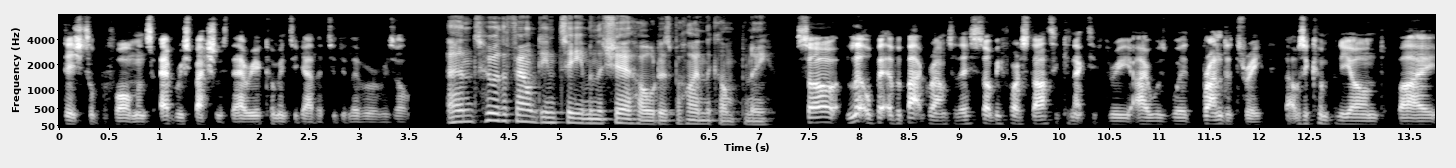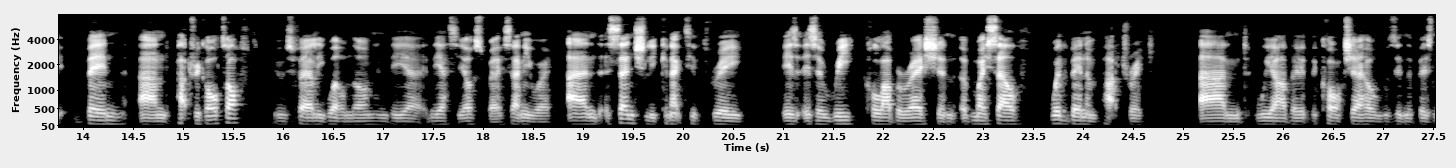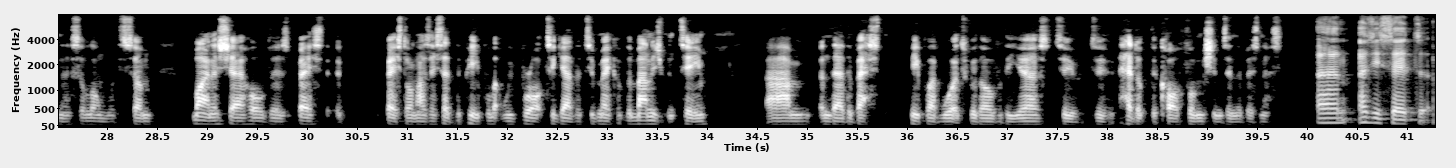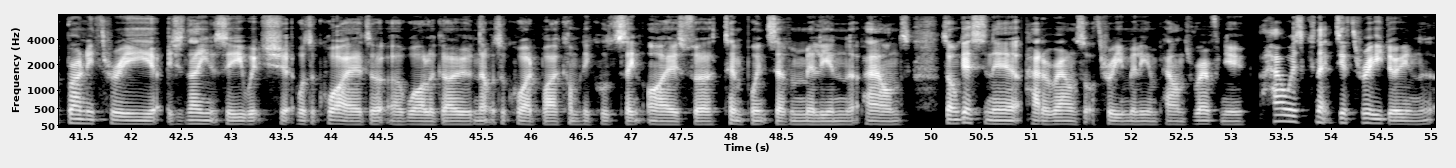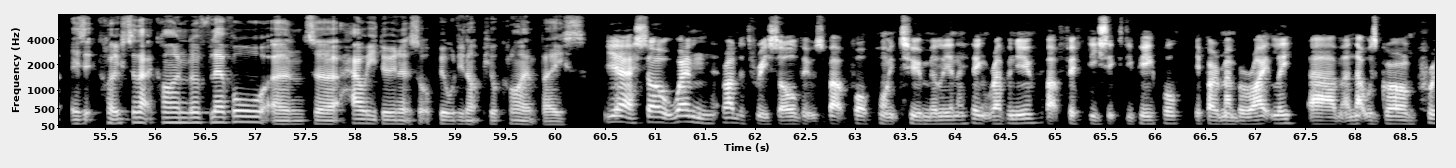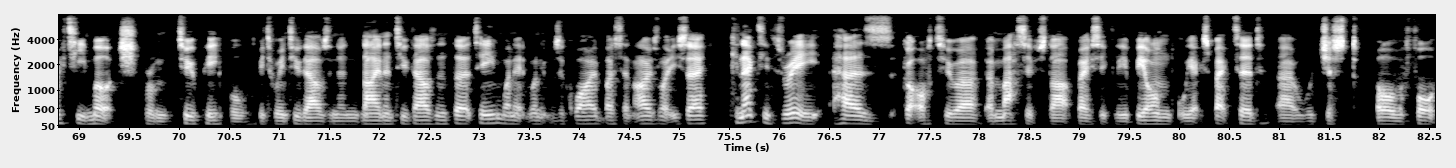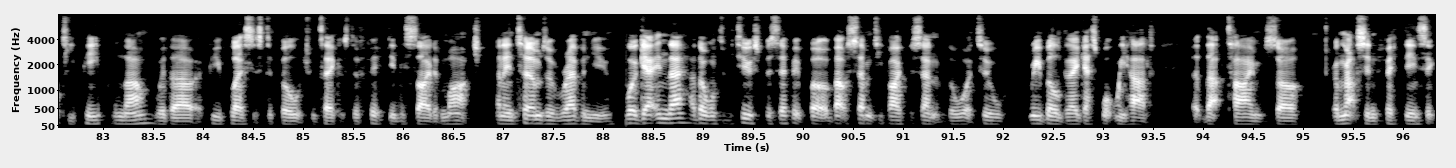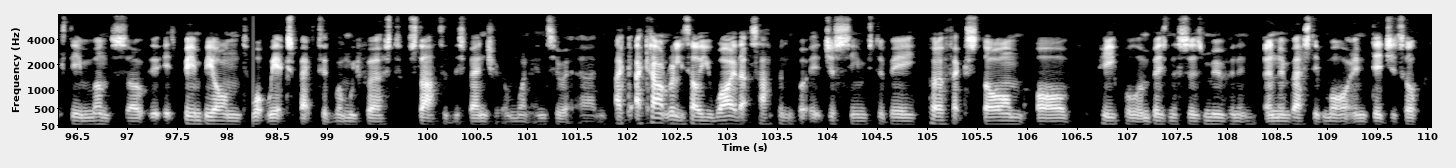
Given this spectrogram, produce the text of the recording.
digital performance, every specialist area coming together to deliver a result. And who are the founding team and the shareholders behind the company? So, a little bit of a background to this. So, before I started Connective 3, I was with Branded 3. That was a company owned by Vin and Patrick Altoft, who was fairly well known in the uh, in the SEO space anyway. And essentially, Connective 3 is, is a re collaboration of myself with Vin and Patrick. And we are the, the core shareholders in the business, along with some minor shareholders based, based on, as I said, the people that we brought together to make up the management team. Um, and they're the best people I've worked with over the years to to head up the core functions in the business. And as you said, Branded 3 is an agency which was acquired a, a, while ago, and that was acquired by a company called St. Ives for £10.7 million. So I'm guessing it had around sort of £3 million revenue. How is Connective 3 doing? Is it close to that kind of level? And uh, how are you doing at sort of building up your client base? Yeah, so when Branded 3 sold, it was about 4.2 million, I think, revenue, about 50, 60 people, if I remember rightly. Um, and that was grown pretty much from two people between 2009 and 2013 when it when it was acquired by St. Ives, like you say. Connective 3 has got off to a, a, massive start, basically, beyond what we expected. Uh, we're just over 40 people now, with uh, a few places to fill, which will take us to 50 this side of March. And in terms of revenue, we're getting there. I don't want to be too specific, but about 75% of the work to rebuilding, I guess, what we had at that time. So and that's in 15, 16 months. So it's been beyond what we expected when we first started this venture and went into it. And I, I can't really tell you why that's happened, but it just seems to be perfect storm of people and businesses moving in and investing more in digital.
